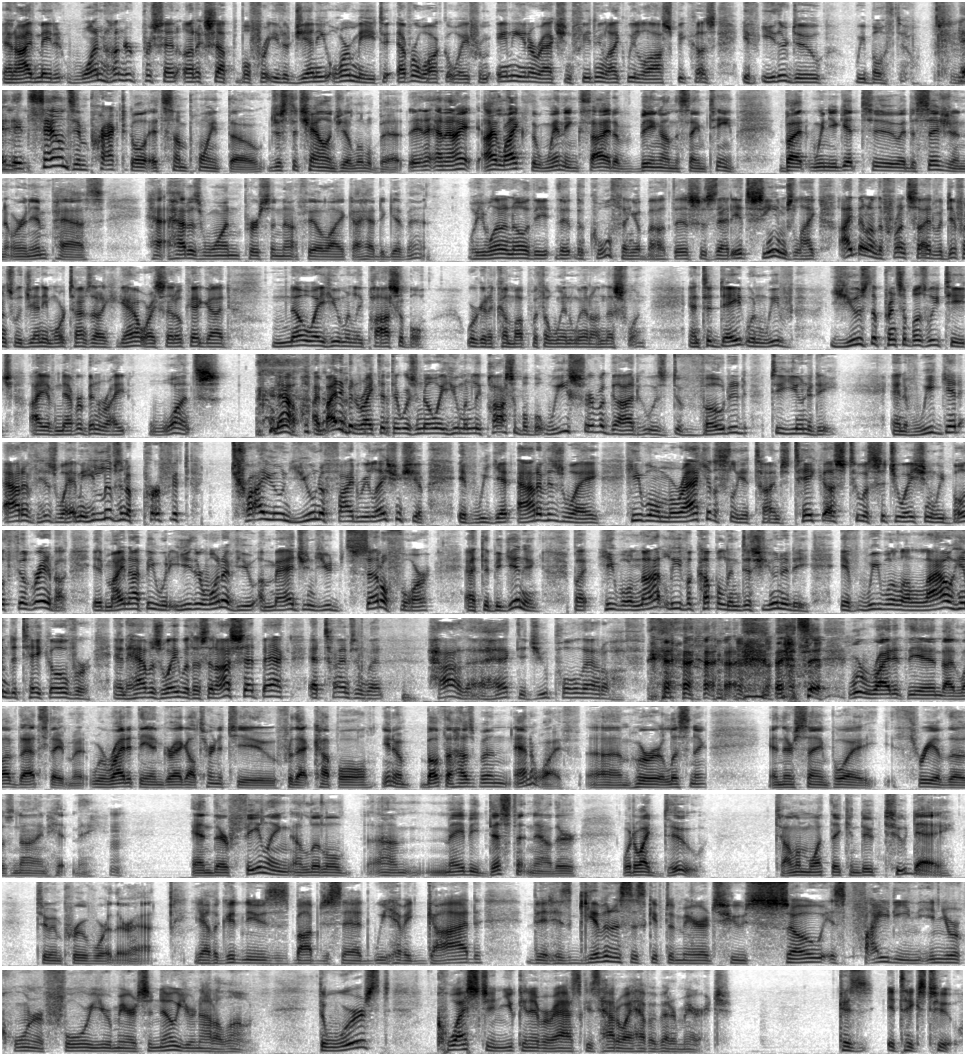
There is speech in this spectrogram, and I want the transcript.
And I've made it 100% unacceptable for either Jenny or me to ever walk away from any interaction feeling like we lost because if either do, we both do. Mm-hmm. It, it, sounds impractical at some point, though, just to challenge you a little bit. And, and I, I like the winning side of being on the same team. But when you get to a decision or an impasse, how, how does one person not feel like I had to give in? Well, you want to know the, the, the, cool thing about this is that it seems like I've been on the front side of a difference with Jenny more times than I can count where I said, okay, God, no way humanly possible we're going to come up with a win win on this one. And to date, when we've used the principles we teach, I have never been right once. now, I might have been right that there was no way humanly possible, but we serve a God who is devoted to unity. And if we get out of his way, I mean, he lives in a perfect triune unified relationship. If we get out of his way, he will miraculously at times take us to a situation we both feel great about. It might not be what either one of you imagined you'd settle for at the beginning, but he will not leave a couple in disunity if we will allow him to take over and have his way with us. And I sat back at times and went, How the heck did you pull that off? That's it. We're right at the end. I love that statement. We're right at the end, Greg. I'll turn it to you for that couple couple, you know, both a husband and a wife, um, who are listening, and they're saying, "Boy, three of those nine hit me," hmm. and they're feeling a little um, maybe distant now. They're, what do I do? Tell them what they can do today to improve where they're at. Yeah, the good news is Bob just said we have a God that has given us this gift of marriage who so is fighting in your corner for your marriage. So no, you're not alone. The worst question you can ever ask is how do I have a better marriage? Because it takes two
